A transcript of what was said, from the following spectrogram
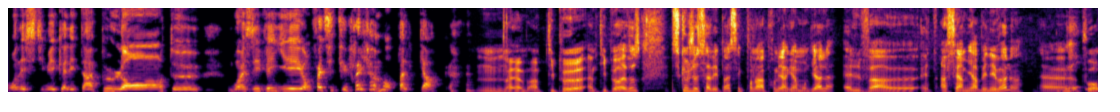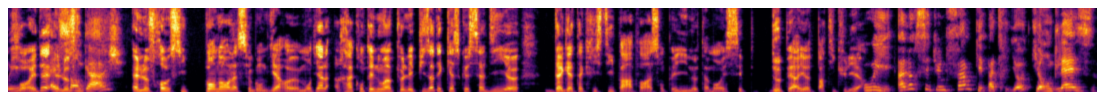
on estimait qu'elle était un peu lente. Euh, moins éveillée. En fait, c'était vraiment pas le cas. Mmh, un petit peu, un petit peu rêveuse. Ce que je savais pas, c'est que pendant la Première Guerre mondiale, elle va euh, être infirmière bénévole euh, pour, pour aider. Elle, s'engage. Elle le fera aussi pendant la Seconde Guerre euh, mondiale. Racontez-nous un peu l'épisode et qu'est-ce que ça dit d'Agatha Christie par rapport à son pays notamment et ces deux périodes particulières? Oui, alors c'est une femme qui est patriote, qui est anglaise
